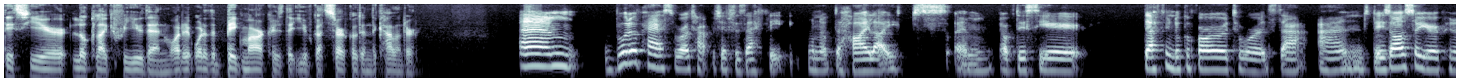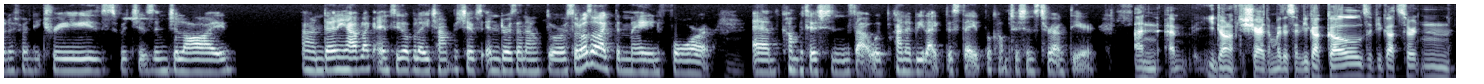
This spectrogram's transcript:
this year look like for you then? What are, what are the big markers that you've got circled in the calendar? Um, Budapest World Championships is definitely one of the highlights um, of this year. Definitely looking forward towards that. And there's also European Under 23s, which is in July. And then you have like NCAA championships, indoors and outdoors. So those are like the main four mm. um, competitions that would kind of be like the staple competitions throughout the year. And um, you don't have to share them with us. Have you got goals? Have you got certain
